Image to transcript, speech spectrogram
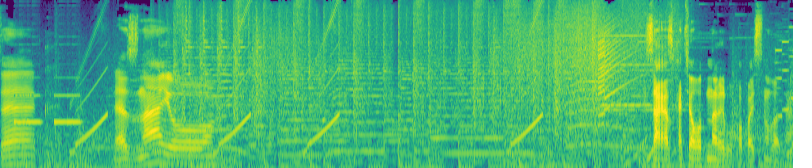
Так. Я знаю. Зараз хотел вот на рыбу попасть, ну ладно.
